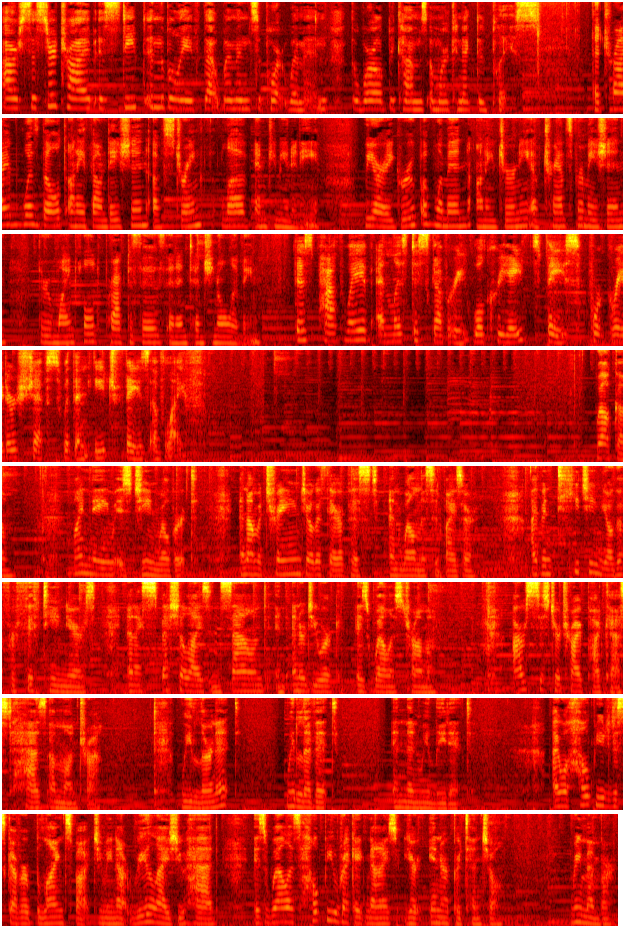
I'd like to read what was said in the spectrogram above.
Our sister tribe is steeped in the belief that women support women. The world becomes a more connected place. The tribe was built on a foundation of strength, love, and community. We are a group of women on a journey of transformation through mindful practices and intentional living. This pathway of endless discovery will create space for greater shifts within each phase of life. Welcome. My name is Jean Wilbert, and I'm a trained yoga therapist and wellness advisor. I've been teaching yoga for 15 years, and I specialize in sound and energy work as well as trauma. Our Sister Tribe podcast has a mantra we learn it, we live it, and then we lead it. I will help you to discover blind spots you may not realize you had, as well as help you recognize your inner potential. Remember,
